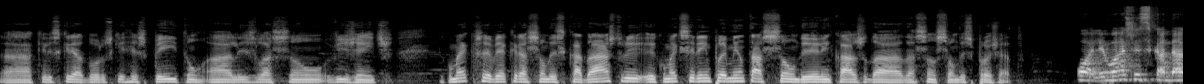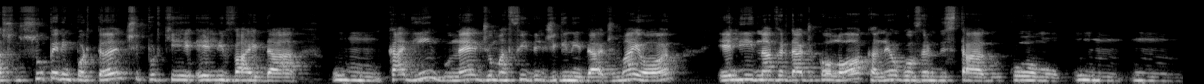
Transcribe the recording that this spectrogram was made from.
uh, aqueles criadores que respeitam a legislação vigente. E como é que você vê a criação desse cadastro e, e como é que seria a implementação dele em caso da, da sanção desse projeto? Olha, eu acho esse cadastro super importante porque ele vai dar um carimbo né, de uma fidedignidade maior. Ele, na verdade, coloca né, o governo do Estado como um, um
